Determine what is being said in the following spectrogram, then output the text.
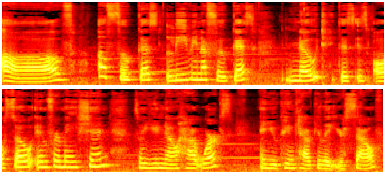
of Ophiuchus, leaving Ophiuchus. Note this is also information, so you know how it works and you can calculate yourself.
